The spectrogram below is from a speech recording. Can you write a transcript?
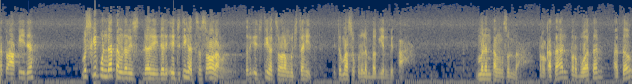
atau akidah, meskipun datang dari dari dari ijtihad seseorang, dari ijtihad seorang mujtahid, itu masuk ke dalam bagian bid'ah. Menentang sunnah, perkataan, perbuatan atau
